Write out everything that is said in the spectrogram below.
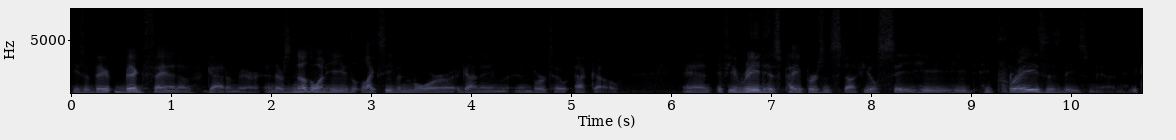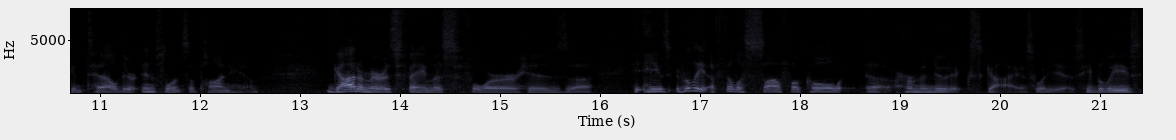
He's a big, big fan of Gadamer. And there's another one he likes even more, a guy named Umberto Eco. And if you read his papers and stuff, you'll see he, he, he praises okay. these men. You can tell their influence upon him. Gadamer is famous for his, uh, he, he's really a philosophical uh, hermeneutics guy, is what he is. He believes,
